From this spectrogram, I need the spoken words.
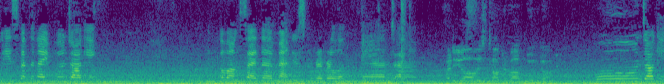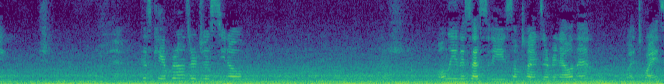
We spent the night boondocking alongside the Matanuska River, and. Um, Why do you always talk about boondocking? boondocking. Because campgrounds are just, you know, only a necessity sometimes every now and then. What, twice?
